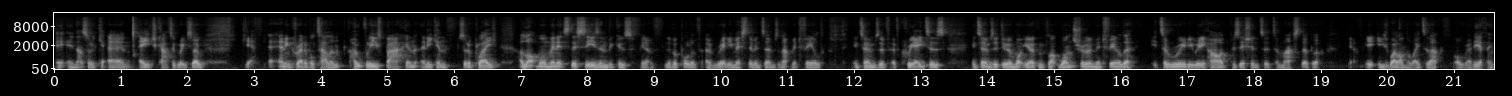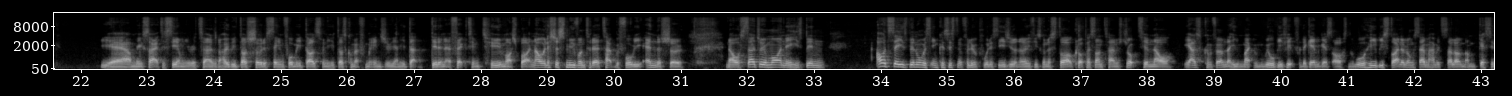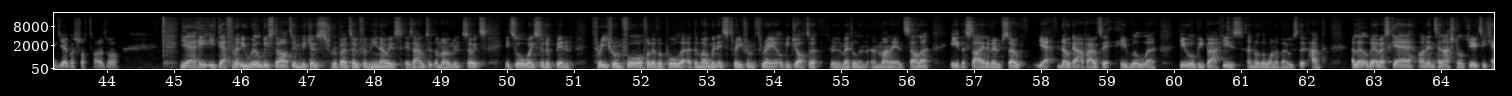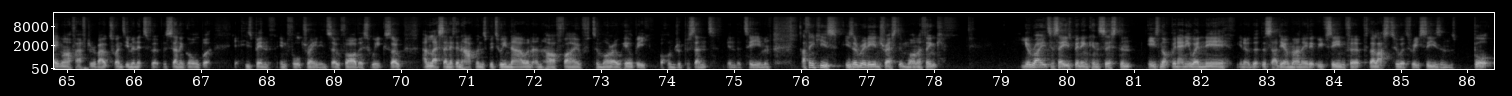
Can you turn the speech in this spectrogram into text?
in that sort of um, age category. So yeah, an incredible talent. Hopefully he's back and, and he can sort of play a lot more minutes this season because you know Liverpool have, have really missed him in terms of that midfield, in terms of, of creators, in terms of doing what Jurgen Klopp wants from a midfielder. It's a really really hard position to, to master, but know, he's well on the way to that already. I think. Yeah, I'm excited to see him when he returns, and I hope he does show the same form he does when he does come back from an injury, and he, that didn't affect him too much. But now let's just move on to the attack before we end the show. Now, Sadio Mane, he's been, I would say, he's been almost inconsistent for Liverpool this season. You don't know if he's going to start. Klopp has sometimes dropped him. Now he has confirmed that he might will be fit for the game against Arsenal. Will he be starting alongside Mohamed Salah? I'm guessing Diogo Jota as well. Yeah, he, he, definitely will be starting because Roberto Firmino is is out at the moment. So it's it's always sort of been three from four for Liverpool. At the moment, it's three from three. It'll be Jota through the middle and, and Mane and Salah either side of him. So yeah, no doubt about it. He will uh, he will be back. He's another one of those that had a little bit of a scare on international duty. Came off after about twenty minutes for, for Senegal, but he's been in full training so far this week. So unless anything happens between now and, and half five tomorrow, he'll be 100% in the team. And I think he's he's a really interesting one. I think you're right to say he's been inconsistent. He's not been anywhere near, you know, the, the Sadio Mane that we've seen for, for the last two or three seasons. But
